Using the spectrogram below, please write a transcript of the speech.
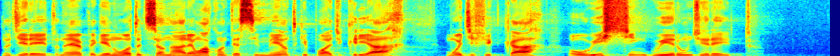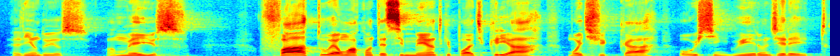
No direito, né, eu peguei no outro dicionário, é um acontecimento que pode criar, modificar ou extinguir um direito. É lindo isso, amei isso. Fato é um acontecimento que pode criar, modificar ou extinguir um direito.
